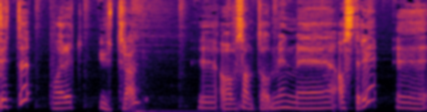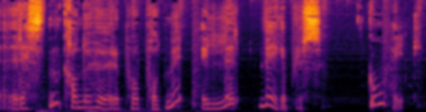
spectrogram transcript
Dette var et utdrag eh, av samtalen min med Astrid. Eh, resten kan du høre på Podmy eller VG+. God helg!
